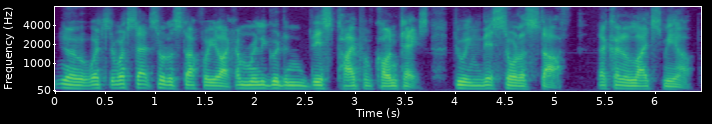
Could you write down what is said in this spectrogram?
You know, what's what's that sort of stuff where you're like, I'm really good in this type of context, doing this sort of stuff. That kind of lights me up.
